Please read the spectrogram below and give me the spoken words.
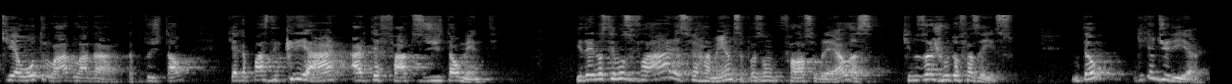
que é outro lado lá da, da cultura digital, que é capaz de criar artefatos digitalmente. E daí nós temos várias ferramentas, depois vamos falar sobre elas, que nos ajudam a fazer isso. Então, o que eu diria?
